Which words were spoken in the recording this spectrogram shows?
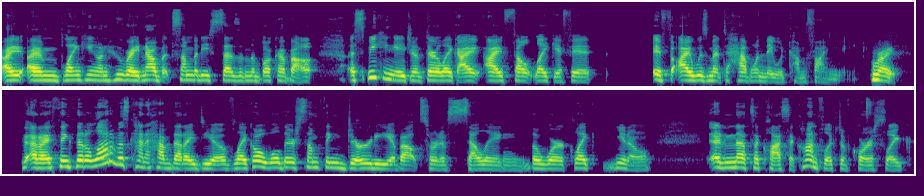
I, I'm blanking on who right now, but somebody says in the book about a speaking agent, they're like, I, I felt like if it, if I was meant to have one, they would come find me. Right. And I think that a lot of us kind of have that idea of like, oh, well, there's something dirty about sort of selling the work. Like, you know, and that's a classic conflict, of course, like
